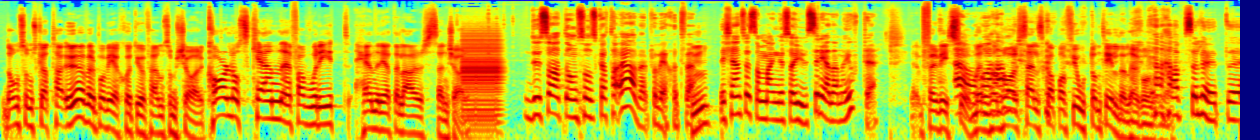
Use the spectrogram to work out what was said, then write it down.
De som ska ta över på V75 som kör. Carlos Ken är favorit, Henriette Larsen kör. Du sa att de som ska ta över på V75. Mm. Det känns väl som Magnus A. Djuse redan har gjort det. Förvisso, Ja, men och han han- har sällskap av 14 till den här gången. Absolut. Eh,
